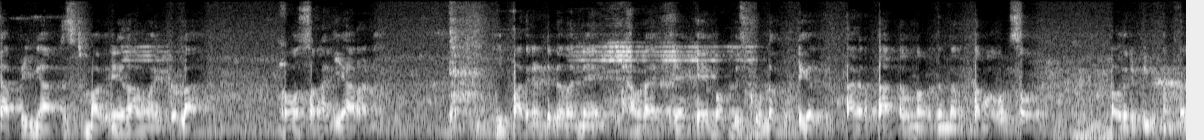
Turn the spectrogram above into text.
ഡബ്ബിംഗ് ആർട്ടിസ്റ്റും അഭിനേതാവുമായിട്ടുള്ള പ്രൊഫസർ അലിയാറാണ്. ഈ പതിനെട്ടിന് തന്നെ അവിടെ എ കെ പബ്ലിക് സ്കൂളിലെ കുട്ടികൾ തകർത്താട്ടം എന്ന് പറഞ്ഞ നൃത്ത മഹോത്സവം അവതരിപ്പിക്കുന്നുണ്ട്.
